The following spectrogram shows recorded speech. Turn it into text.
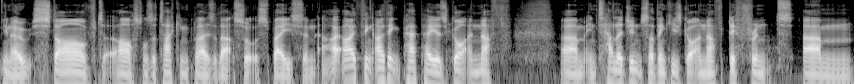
you know starved Arsenal's attacking players of that sort of space. And I, I think I think Pepe has got enough um, intelligence. I think he's got enough different. Um,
